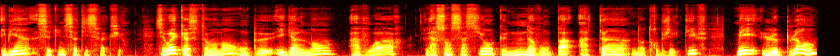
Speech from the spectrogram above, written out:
eh bien c'est une satisfaction. C'est vrai qu'à un moment, on peut également avoir la sensation que nous n'avons pas atteint notre objectif, mais le plan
